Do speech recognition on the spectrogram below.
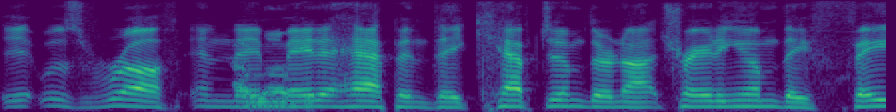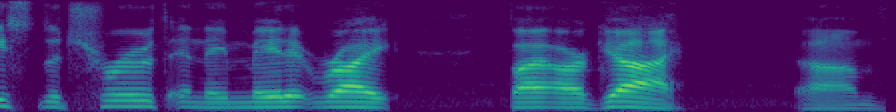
It was rough, and they made it. it happen. They kept him. They're not trading him. They faced the truth, and they made it right by our guy. Um,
